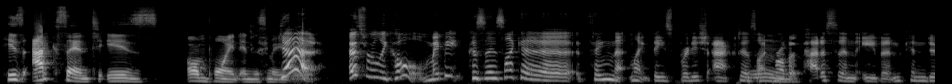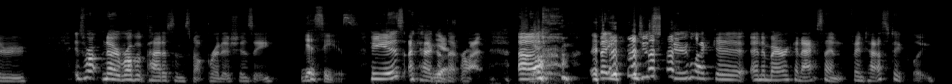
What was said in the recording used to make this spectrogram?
his accent is on point in this movie. Yeah, that's really cool. Maybe because there's like a thing that like these British actors, like Mm. Robert Pattinson, even can do. Is Ro- no Robert Pattinson's not British, is he? Yes, he is. He is. Okay, I got Yes. that right. Um, they can just do like a, an American accent fantastically.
